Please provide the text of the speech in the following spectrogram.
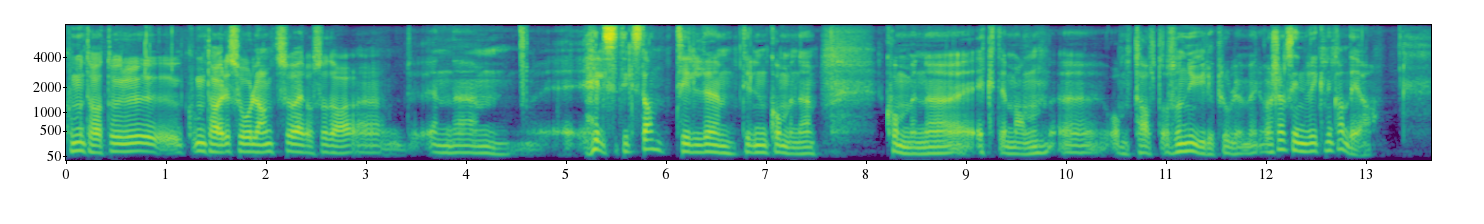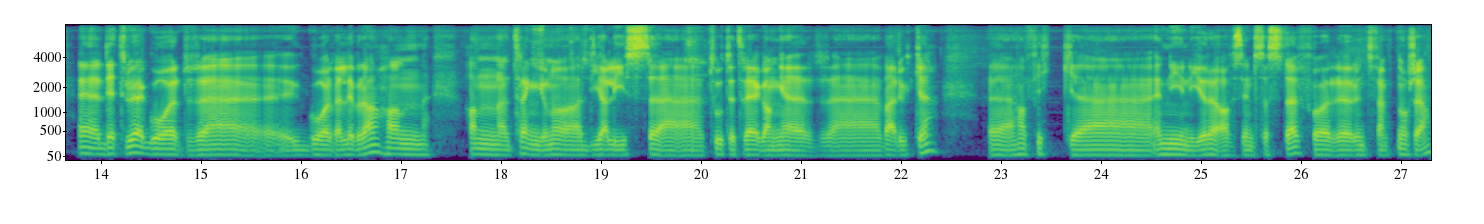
kommentarer så langt så er også da eh, en helsetilstand til, til den kommende kommende ektemannen omtalt, også nyreproblemer. Hva slags innvirkning kan det ha? Eh, det tror jeg går, eh, går veldig bra. Han, han, trenger jo nå dialyse to til tre ganger eh, hver uke. Han fikk en ny nyre av sin søster for rundt 15 år siden.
